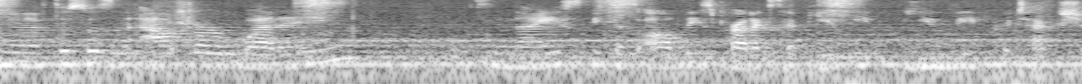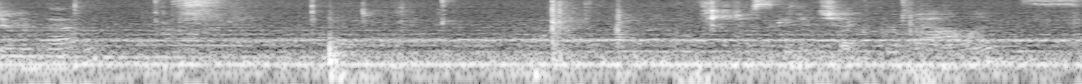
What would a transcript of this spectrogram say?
And if this was an outdoor wedding, it's nice because all these products have UV, UV protection in them. Just gonna check for balance.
